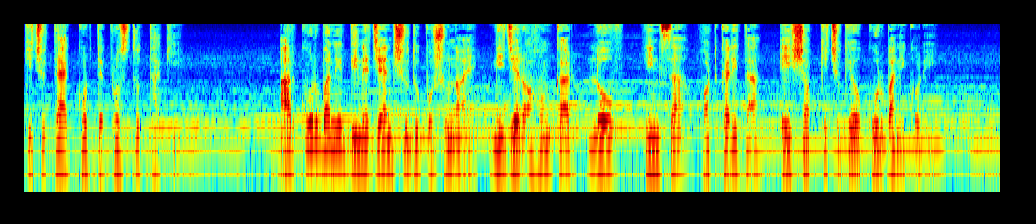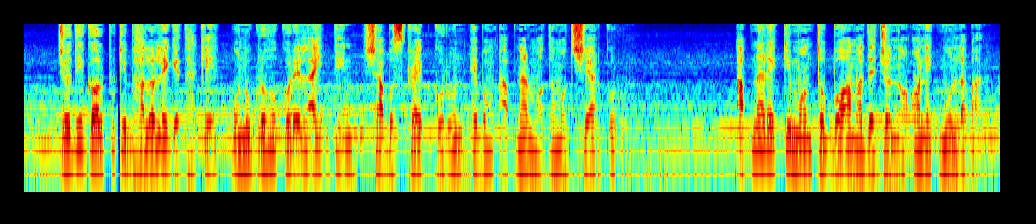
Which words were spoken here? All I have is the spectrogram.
কিছু ত্যাগ করতে প্রস্তুত থাকি। আর কুরবানির দিনে যেন শুধু পশু নয়, নিজের অহংকার, লোভ, হিংসা, হটকারিতা, এই সব কিছুকেও কুরবানি করি। যদি গল্পটি ভালো লেগে থাকে, অনুগ্রহ করে লাইক দিন, সাবস্ক্রাইব করুন এবং আপনার মতামত শেয়ার করুন। আপনার একটি মন্তব্য আমাদের জন্য অনেক মূল্যবান।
